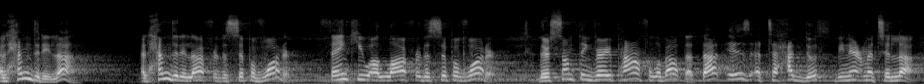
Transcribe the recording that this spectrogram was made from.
Alhamdulillah? Alhamdulillah for the sip of water. Thank you, Allah, for the sip of water. There's something very powerful about that. That is a tahadduth bi ni'matillah,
